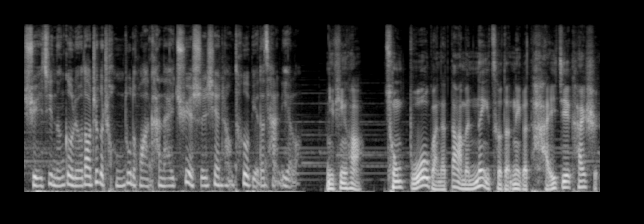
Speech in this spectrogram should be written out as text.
血迹能够流到这个程度的话，看来确实现场特别的惨烈了。你听哈，从博物馆的大门内侧的那个台阶开始，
